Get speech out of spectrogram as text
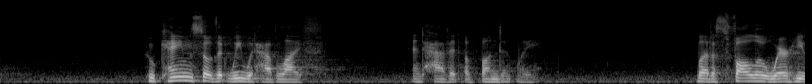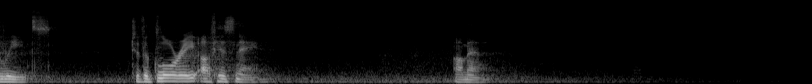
who came so that we would have life and have it abundantly. Let us follow where he leads to the glory of his name. Amen.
